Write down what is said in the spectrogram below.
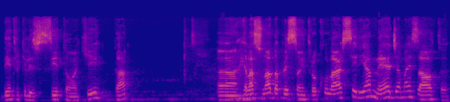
dentro que eles citam aqui, tá? Uh, relacionado à pressão intraocular, seria a média mais alta.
